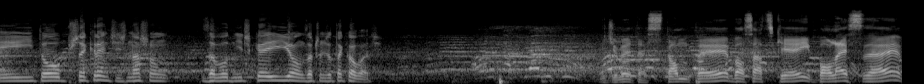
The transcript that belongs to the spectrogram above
i to przekręcić naszą zawodniczkę i ją zacząć atakować. widzimy te stąpy Bosackiej, bolesne,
